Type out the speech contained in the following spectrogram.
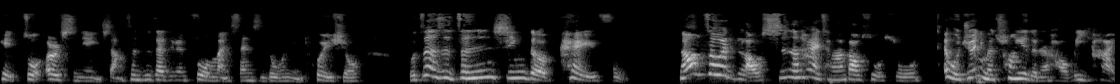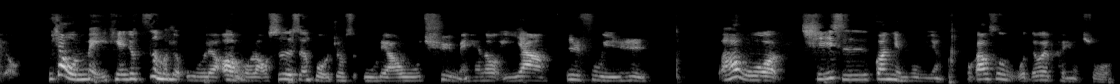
可以做二十年以上，甚至在这边做满三十多年退休，我真的是真心的佩服。然后这位老师呢，他也常常告诉我说：“哎，我觉得你们创业的人好厉害哦，像我每一天就这么的无聊哦。我老师的生活就是无聊无趣，每天都一样，日复一日。然后我其实观点不一样，我告诉我这位朋友说：“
